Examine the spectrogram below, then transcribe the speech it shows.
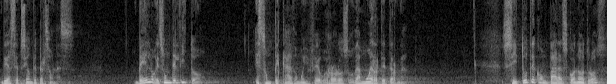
de acepción de personas. Velo, es un delito. Es un pecado muy feo, horroroso, da muerte eterna. Si tú te comparas con otros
